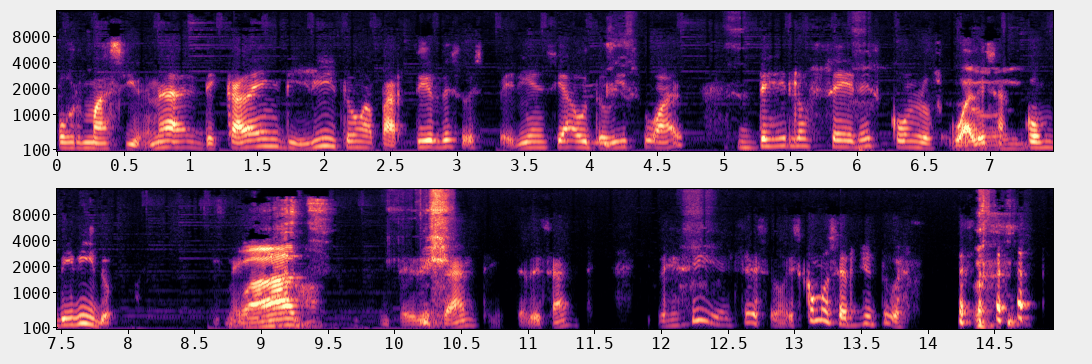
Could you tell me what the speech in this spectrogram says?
formacional de cada individuo a partir de su experiencia audiovisual de los seres con los cuales ha Oh. convivido. Me dijo, What? "Ah, interesante, interesante. Dije, sí, es eso, es como ser youtuber.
